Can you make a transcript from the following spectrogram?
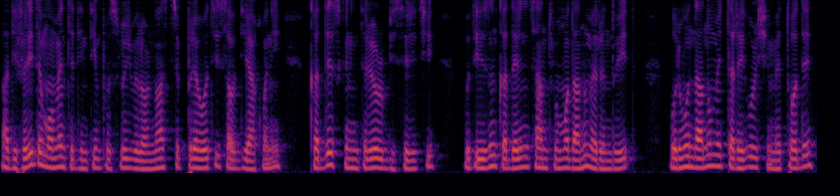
La diferite momente din timpul slujbelor noastre, preoții sau diaconii cădesc în interiorul bisericii, utilizând cădelnița într-un mod anume rânduit, urmând anumite reguli și metode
